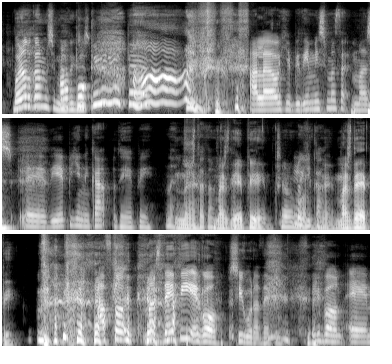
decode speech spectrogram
Μπορεί να το κάνουμε σήμερα. δεν ξέρεις. Αποκλείεται. Α! Αλλά όχι, επειδή εμείς είμαστε. Μας ε, διέπει γενικά. Διέπει. Ναι, Ναι, σωστά ήταν. μας διέπει. Ξέρω εγώ. Λογικά. Ναι, μας διέπει. Αυτό μας δέπει εγώ. Σίγουρα δέπει. λοιπόν. εμ,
